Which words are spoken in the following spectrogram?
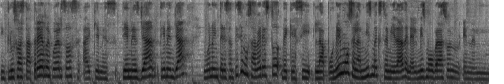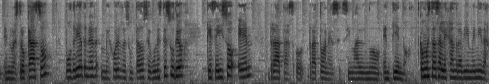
incluso hasta tres refuerzos, hay quienes tienes ya, tienen ya. Y bueno, interesantísimo saber esto de que si la ponemos en la misma extremidad, en el mismo brazo, en, en, en nuestro caso, podría tener mejores resultados según este estudio que se hizo en ratas o ratones, si mal no entiendo. ¿Cómo estás Alejandra? Bienvenida.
